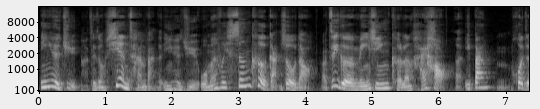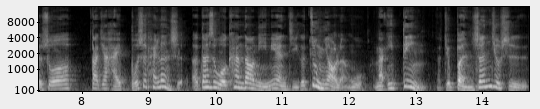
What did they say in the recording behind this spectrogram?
音乐剧啊，这种现场版的音乐剧，我们会深刻感受到啊，这个明星可能还好啊，一般，或者说大家还不是太认识，呃，但是我看到里面几个重要人物，那一定就本身就是。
